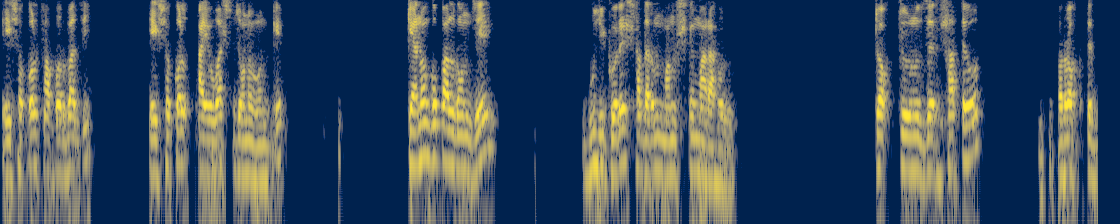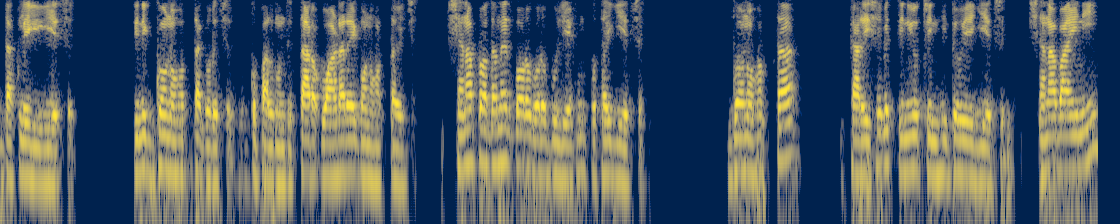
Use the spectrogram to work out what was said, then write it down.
এই সকল ফাপরবাজি এই সকল আয়োবাস জনগণকে? কেন গোপালগঞ্জে গুলি করে সাধারণ মানুষকে মারা হলো? ডক্টর হাতেও রক্তের দাগ লেগে গিয়েছে। তিনি গণহত্যা করেছেন গোপালগঞ্জে। তার ওয়ার্ডারে গণহত্যা হয়েছে। সেনা প্রধানের বড় বড় গুলি এখন কোথায় গিয়েছে? গণহত্যা কার হিসেবে তিনিও চিহ্নিত হয়ে গিয়েছেন। সেনাবাহিনী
